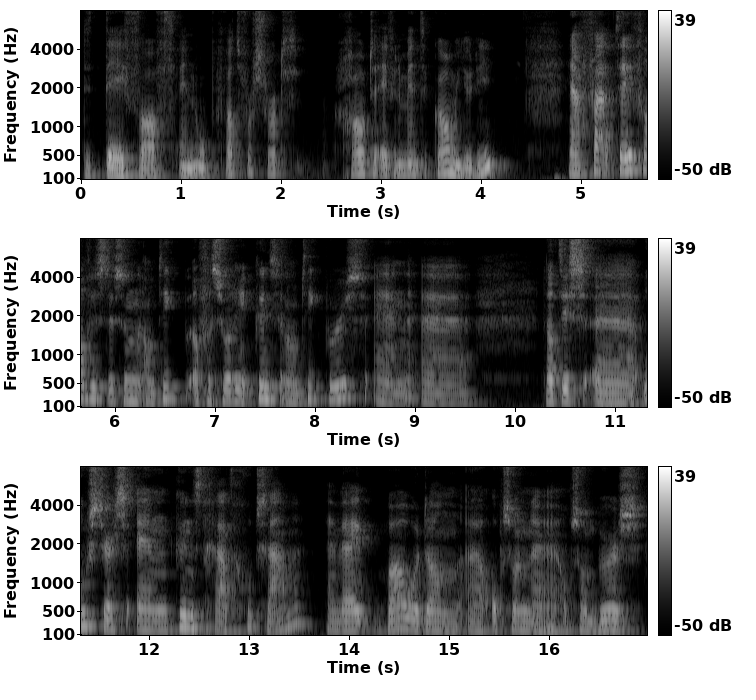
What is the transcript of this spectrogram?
de TFAF en op wat voor soort grote evenementen komen jullie? Ja, TFAF is dus een antiek, of sorry, kunst- en antiekbeurs. En uh, dat is uh, oesters en kunst gaat goed samen. En wij bouwen dan uh, op zo'n op zo'n beurs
